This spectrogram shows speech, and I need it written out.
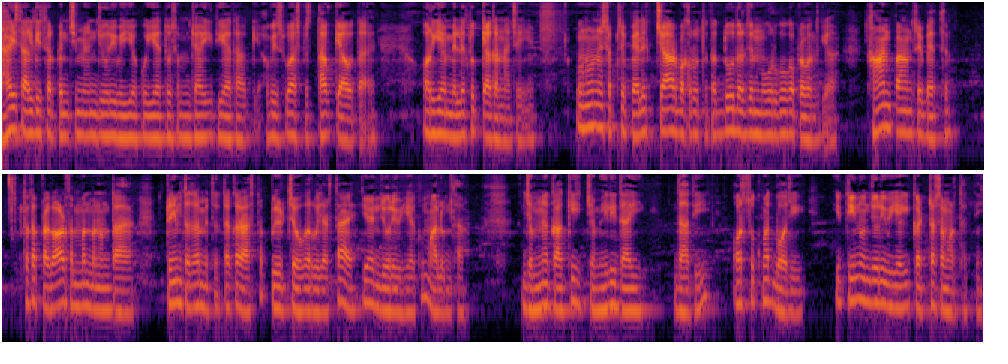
ढाई साल की सरपंची में अंजोरी भैया को यह तो समझा ही दिया था कि अविश्वास प्रस्ताव क्या होता है और यह मिले तो क्या करना चाहिए। उन्होंने सबसे पहले चार बकरों तथा दो दर्जन मुर्गों का प्रबंध किया। खान पान से बेहतर तथा प्रगाढ़ संबंध बनाता है। प्रेम तथा मित्रता का रास्ता पीठ से होकर गुजरता है, यह अंजोरी भैया को मालूम था। जमुना काकी, जमीली दाई, दादी और सुकमत बौजी, ये तीनों अंजोरी भैया की कट्टर समर्थक थी।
